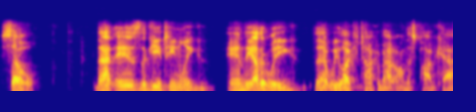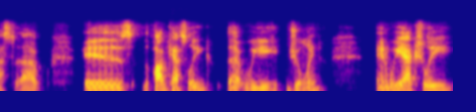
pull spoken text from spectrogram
So that is the Guillotine League. And the other league that we like to talk about on this podcast uh, is the Podcast League that we joined. And we actually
